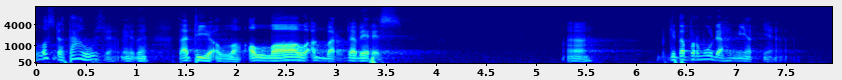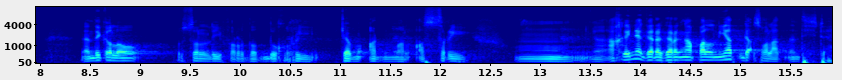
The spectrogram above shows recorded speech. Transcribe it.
Allah sudah tahu sudah. Tadi ya Allah. Allahu Akbar. Sudah beres. Nah, kita permudah niatnya. Nanti kalau usolli fardhu dhuhri jam'an mal asri. Hmm, nah, akhirnya gara-gara ngapal niat enggak sholat nanti sudah.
